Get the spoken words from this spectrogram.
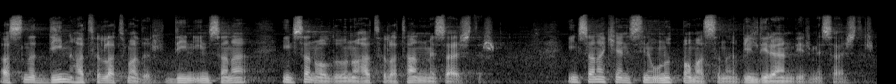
aslında din hatırlatmadır. Din insana insan olduğunu hatırlatan mesajdır. İnsana kendisini unutmamasını bildiren bir mesajdır.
